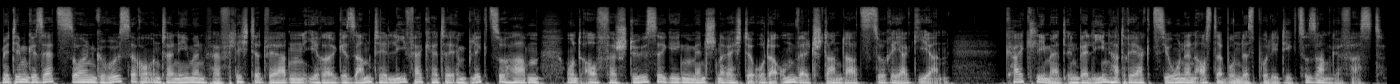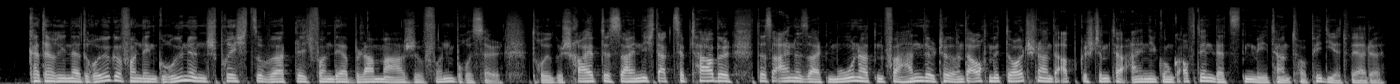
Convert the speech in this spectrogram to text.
Mit dem Gesetz sollen größere Unternehmen verpflichtet werden, ihre gesamte Lieferkette im Blick zu haben und auf Verstöße gegen Menschenrechte oder Umweltstandards zu reagieren. Kai Klimet in Berlin hat Reaktionen aus der Bundespolitik zusammengefasst. Katharina Dröge von den Grünen spricht so wörtlich von der Blamage von Brüssel. Dröge schreibt, es sei nicht akzeptabel, dass eine seit Monaten verhandelte und auch mit Deutschland abgestimmte Einigung auf den letzten Metern torpediert werde.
